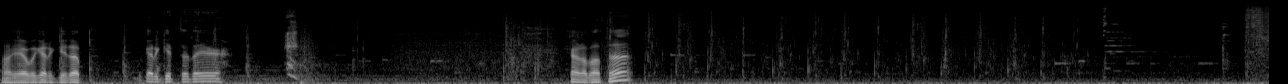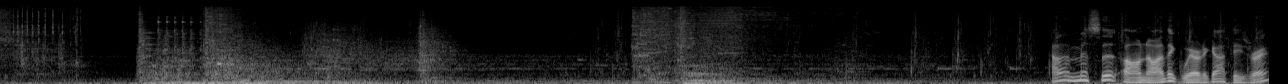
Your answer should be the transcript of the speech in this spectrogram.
Oh yeah, we got to get up. We got to get to there. Forgot about that. I miss it? Oh no, I think we already got these, right?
